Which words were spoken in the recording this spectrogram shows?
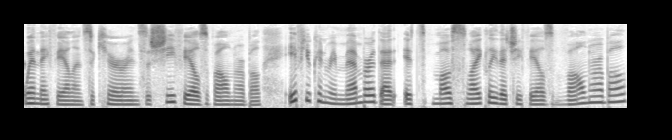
when they feel insecure, and so she feels vulnerable. If you can remember that it's most likely that she feels vulnerable,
